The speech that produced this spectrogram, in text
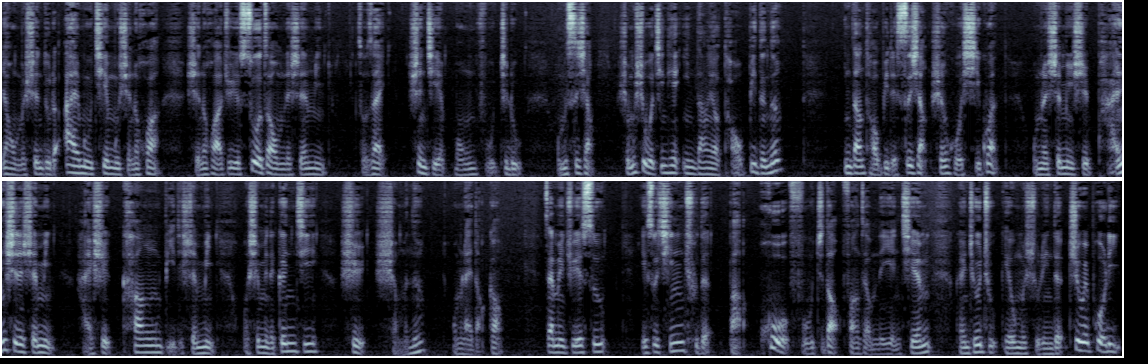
让我们深度的爱慕、切慕神的话。神的话就是塑造我们的生命，走在圣洁蒙福之路。我们思想，什么是我今天应当要逃避的呢？应当逃避的思想、生活习惯。我们的生命是磐石的生命，还是康比的生命？我生命的根基是什么呢？我们来祷告。赞美主耶稣，耶稣清楚地把祸福之道放在我们的眼前，恳求主给我们属灵的智慧魄力，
